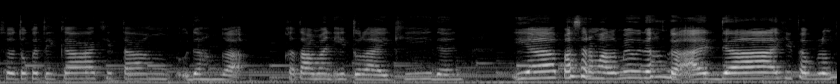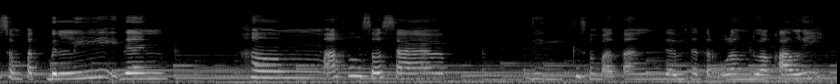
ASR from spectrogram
suatu ketika kita udah nggak ke taman itu lagi dan ya pasar malamnya udah nggak ada kita belum sempat beli dan hmm, aku so sad. Di kesempatan nggak bisa terulang dua kali.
